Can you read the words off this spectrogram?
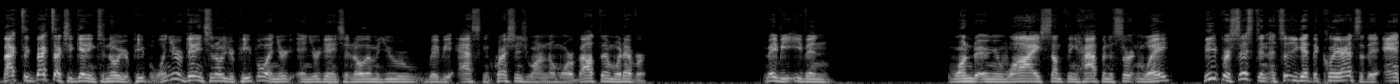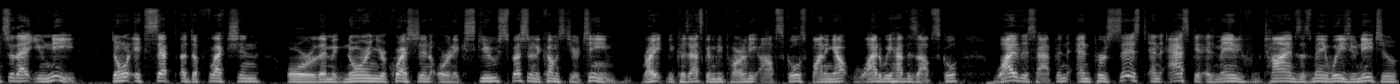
back to back to actually getting to know your people. When you're getting to know your people and you're and you're getting to know them and you maybe asking questions, you want to know more about them, whatever. Maybe even wondering why something happened a certain way. Be persistent until you get the clear answer, the answer that you need. Don't accept a deflection or them ignoring your question or an excuse, especially when it comes to your team, right? Because that's going to be part of the obstacles, finding out why do we have this obstacle? Why did this happen? And persist and ask it as many times, as many ways you need to,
